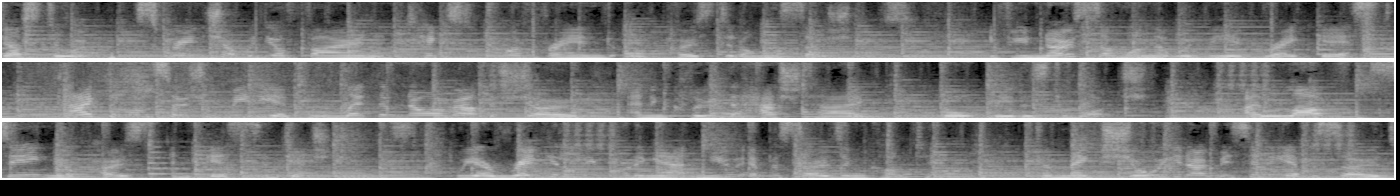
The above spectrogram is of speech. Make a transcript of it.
Just do a quick screenshot with your phone and text it to a friend or post it on the socials. If you know someone that would be a great guest, tag them on social media to let them know about the show and include the hashtag Thought Leaders to Watch. I love seeing your posts and guest suggestions. We are regularly putting out new episodes and content. To make sure you don't miss any episodes,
